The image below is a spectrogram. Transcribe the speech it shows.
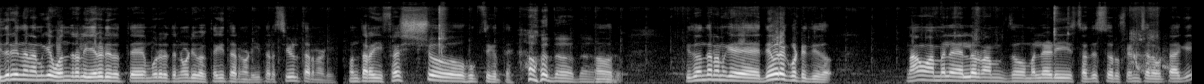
ಇದರಿಂದ ನಮಗೆ ಒಂದರಲ್ಲಿ ಎರಡು ಇರುತ್ತೆ ಮೂರು ಇರುತ್ತೆ. ನೋಡಿ ಇವಾಗ ತೆಗಿತಾರೆ ನೋಡಿ. ಈ ತರ ಸೀಳ್ತಾರೆ ನೋಡಿ. ಒಂಥರ ಈ ಫ್ರೆಶ್ ಹುಕ್ ಸಿಗುತ್ತೆ. ಹೌದು ಇದೊಂಥರ ನಮಗೆ ದೇವರೇ ಕೊಟ್ಟಿದ್ದು ನಾವು ಆಮೇಲೆ ಎಲ್ಲರೂ ನಮ್ಮದು ಮಲ್ಲಡಿ ಸದಸ್ಯರು ಫ್ರೆಂಡ್ಸ್ ಎಲ್ಲ ಒಟ್ಟಾಗಿ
